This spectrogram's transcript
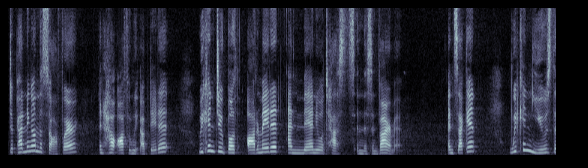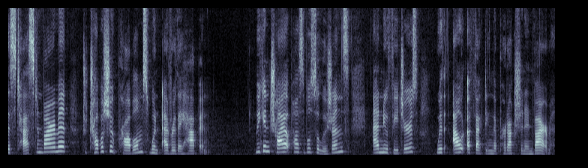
Depending on the software and how often we update it, we can do both automated and manual tests in this environment. And second, we can use this test environment to troubleshoot problems whenever they happen. We can try out possible solutions and new features without affecting the production environment.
